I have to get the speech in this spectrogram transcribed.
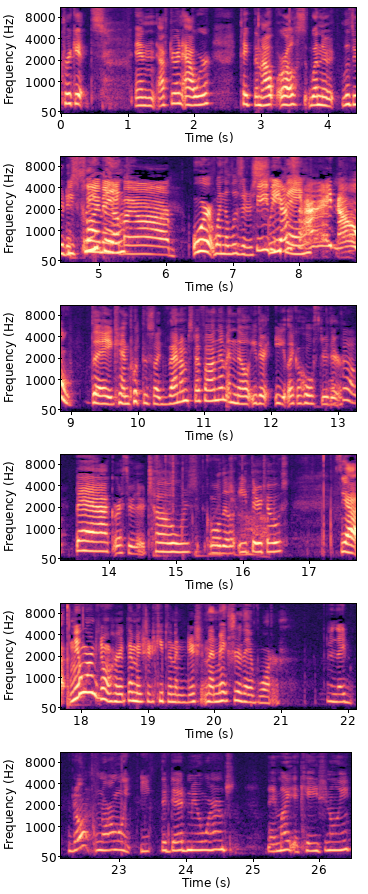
crickets, and after an hour, take them out, or else when the lizard is He's climbing up sleeping, my arm. or when the lizard is Phoebe, I'm sleeping, sorry. No. They can put this like venom stuff on them, and they'll either eat like a hole through their Back or through their toes. well, they'll eat their toes. So yeah, mealworms don't hurt them. Make sure to keep them in a dish, and then make sure they have water. And they don't normally eat the dead mealworms. They might occasionally,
